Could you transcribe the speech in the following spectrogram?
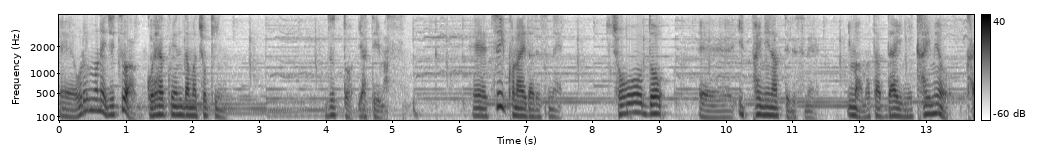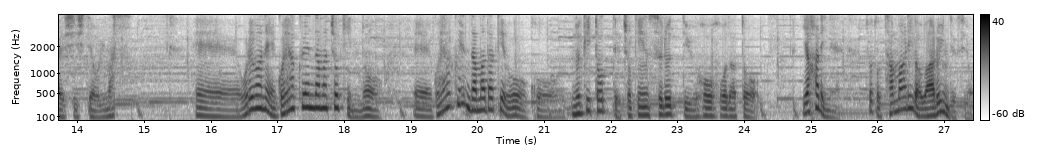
えー、俺もね実は500円玉貯金ずっとやっています、えー、ついこの間ですねちょうど、えー、いっぱいになってですね今また第2回目を開始しております、えー、俺はね500円玉貯金の、えー、500円玉だけをこう抜き取って貯金するっていう方法だとやはりねちょっとたまりが悪いんですよ。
